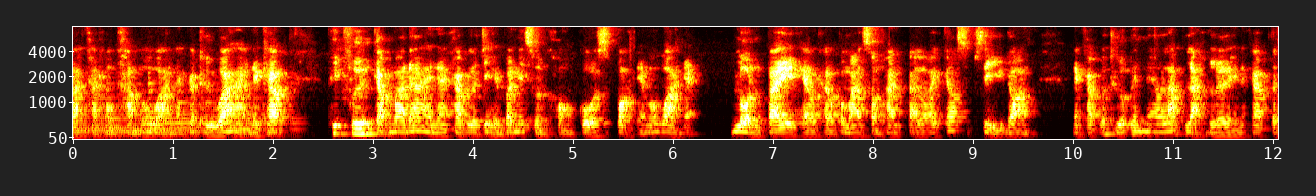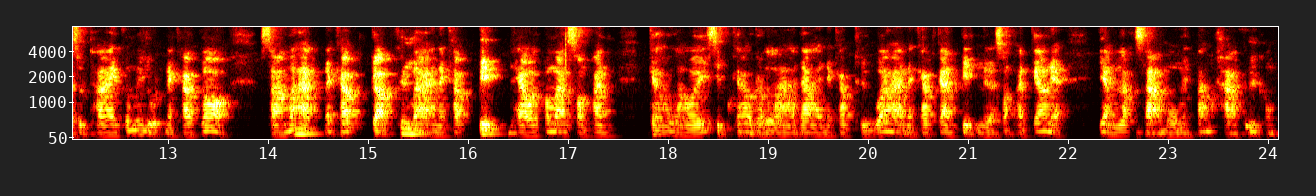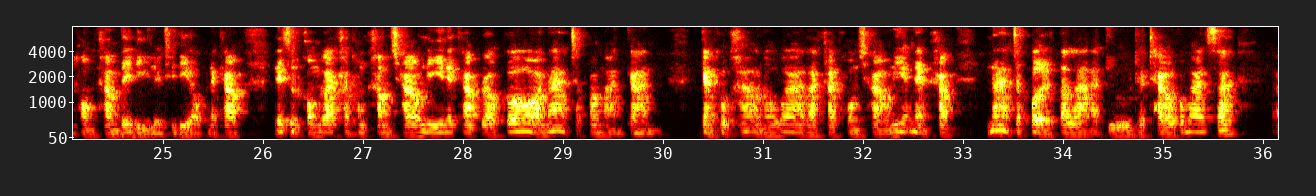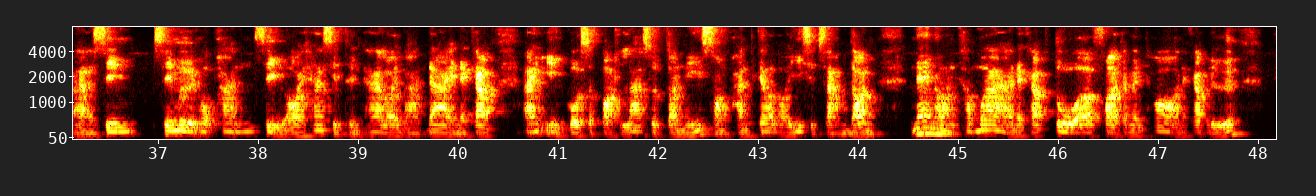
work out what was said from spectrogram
ราคาทองคำเมื่อวานนะก็ถือว่านะครับพลิกฟื้นกลับมาได้นะครับ เราจะเห็นว่าในส่วนของ Gold Spot เนี่ยเมื่อวานเนี่ยหล่นไปแถวๆประมาณ 2,894 ดอลนะครับก็ถือว่าเป็นแนวรับหลักเลยนะครับ แต่สุดท้ายก็ไม่หลุดนะครับ ก็สามารถนะครับกลับขึ้นมานะครับปิดแถวประมาณ 2,919 ดอลลาร์ได้นะครับ ถือว่านะครับการปิดเหนือ 2,009เนี่ย ยังรักษาโมเมนตัมขาขึ้นของทองคำได้ดีเลยทีเดียวนะครับ ในส่วนของราคาทองคำเช้านี้นะครับ เราก็น่าจะประมาณการการคร่าวๆเนาะว่าราคาทองเช้านี้นะครับ น่าจะเปิดตลาดอยู่แถวๆประมาณสักสี่หมื่นหกพันสี่ร้อยห้าสิบถึงห้าร้อยบาทได้นะครับไออินโกสปอร์ตล่าสุดตอนนี้2,923ดอลแน่นอนคำว่านะครับตัวฟาร์เมนทัลนะครับหรือ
